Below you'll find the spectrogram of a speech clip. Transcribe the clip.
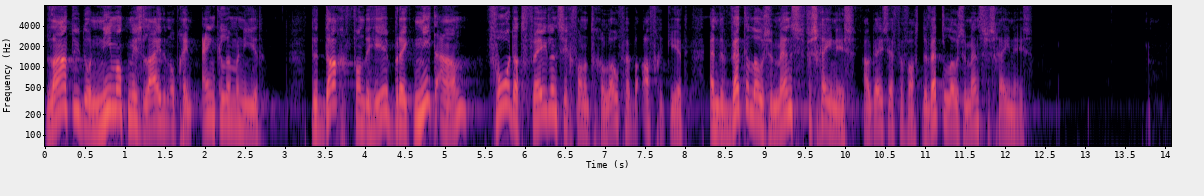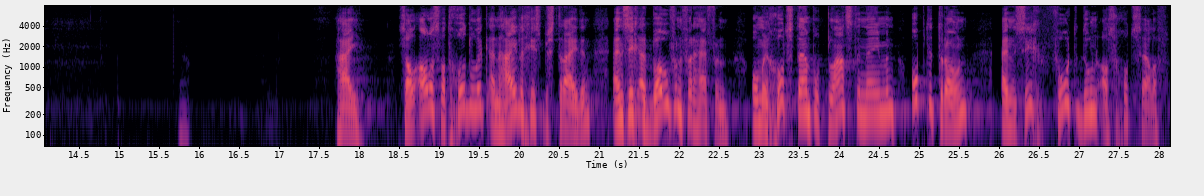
Laat u door niemand misleiden op geen enkele manier. De dag van de Heer breekt niet aan voordat velen zich van het geloof hebben afgekeerd en de wetteloze mens verschenen is. Hou deze even vast. De wetteloze mens verschenen is. Hij zal alles wat goddelijk en heilig is bestrijden en zich erboven verheffen, om in Gods tempel plaats te nemen op de troon en zich voor te doen als God zelf.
